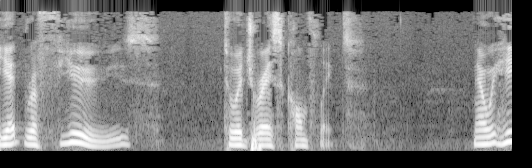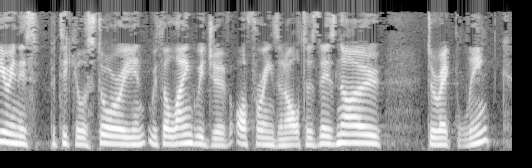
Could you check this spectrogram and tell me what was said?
yet refuse to address conflict. Now here in this particular story, with the language of offerings and altars, there's no direct link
